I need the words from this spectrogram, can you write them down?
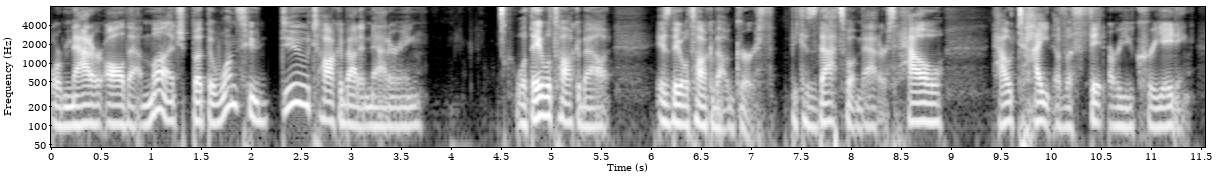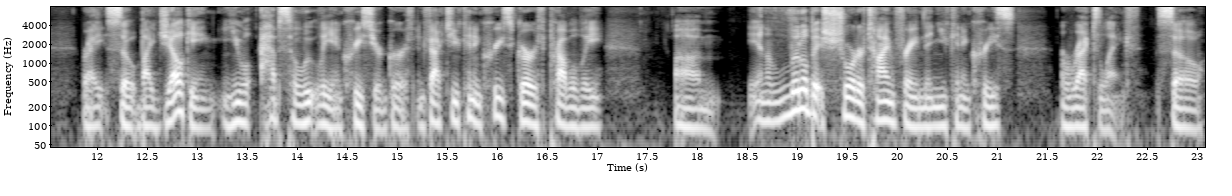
or matter all that much. But the ones who do talk about it mattering, what they will talk about is they will talk about girth because that's what matters. How how tight of a fit are you creating? Right. So by jelqing, you will absolutely increase your girth. In fact, you can increase girth probably um, in a little bit shorter time frame than you can increase erect length. So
